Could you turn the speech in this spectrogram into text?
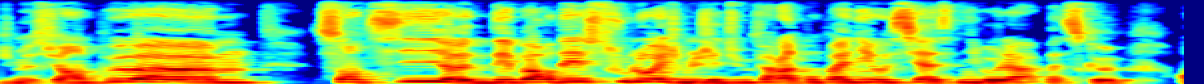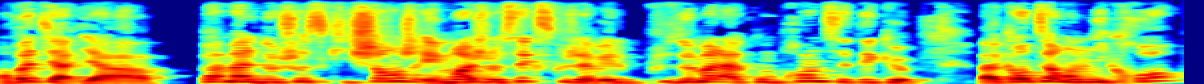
je me suis un peu euh, sentie euh, débordée sous l'eau et j'ai dû me faire accompagner aussi à ce niveau-là parce que en fait il y a, y a, pas mal de choses qui changent et moi je sais que ce que j'avais le plus de mal à comprendre c'était que bah quand t'es en micro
